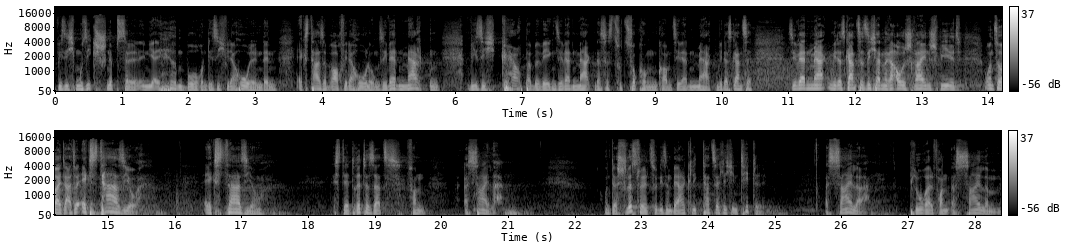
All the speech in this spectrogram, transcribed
wie sich Musikschnipsel in Ihr Hirn bohren, die sich wiederholen. Denn Ekstase braucht Wiederholung. Sie werden merken, wie sich Körper bewegen. Sie werden merken, dass es zu Zuckungen kommt. Sie werden merken, wie das Ganze, Sie werden merken, wie das Ganze sich an Rausch reinspielt und so weiter. Also Ekstasio. Ekstasio ist der dritte Satz von Asyla. Und der Schlüssel zu diesem Werk liegt tatsächlich im Titel. Asyla, Plural von Asylum,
